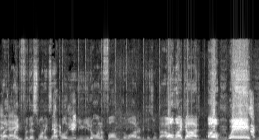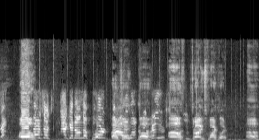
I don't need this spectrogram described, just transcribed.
I Like, died. like for this one example, you, you, you don't want to fall into the water because you'll die. Oh my god! Oh, we! Oh! There's a dragon on the port Okay. bow. Oh, oh, throwing sparkler. Uh,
